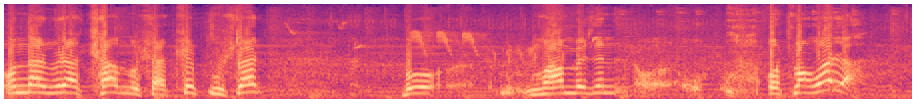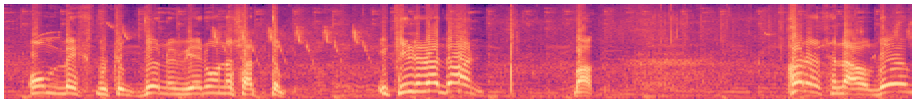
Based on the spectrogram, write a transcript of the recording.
Onlar biraz çalmışlar, çırpmışlar. Bu Muhammed'in Osman var ya 15 buçuk dönüm yeri ona sattım. 2 liradan. Bak. Parasını aldım.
